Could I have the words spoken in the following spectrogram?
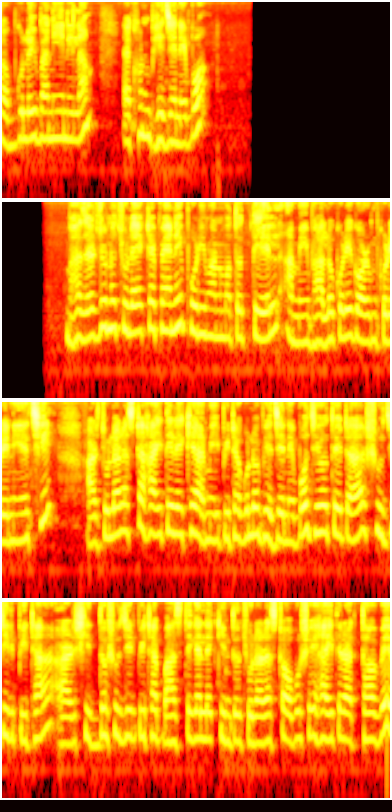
সবগুলোই বানিয়ে নিলাম। এখন ভেজে নেব। ভাজার জন্য চুলায় একটা প্যানে পরিমাণ মতো তেল আমি ভালো করে গরম করে নিয়েছি। আর চুলা রাসটা হাইতে রেখে আমি এই পিঠাগুলো ভেজে নেব। যেহেতু এটা সুজির পিঠা, আর সিদ্ধ সুজির পিঠা ভাজতে গেলে কিন্তু চুলা রাসটা অবশ্যই হাইতে রাখতে হবে।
